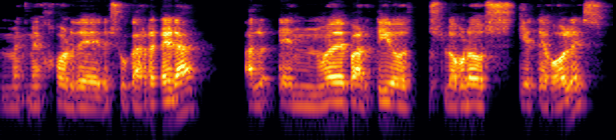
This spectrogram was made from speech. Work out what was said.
mejor de, su carrera. En nueve partidos logró siete goles.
